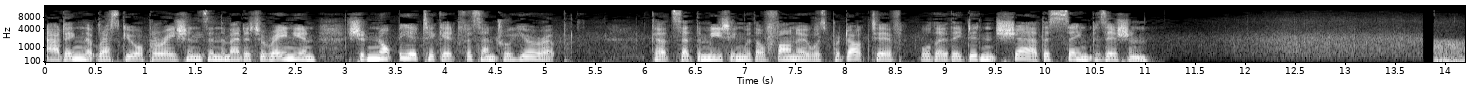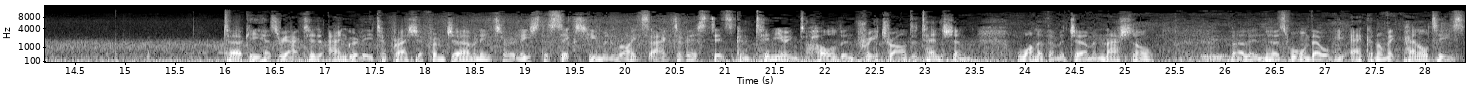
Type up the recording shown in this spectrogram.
adding that rescue operations in the Mediterranean should not be a ticket for Central Europe. Kurz said the meeting with Alfano was productive, although they didn't share the same position. Turkey has reacted angrily to pressure from Germany to release the six human rights activists it's continuing to hold in pre-trial detention, one of them a German national. Berlin has warned there will be economic penalties,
